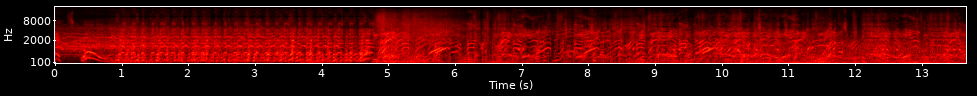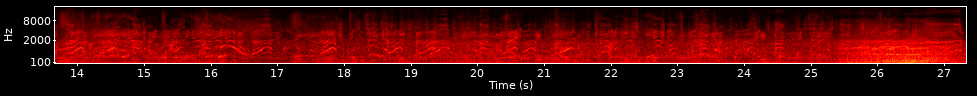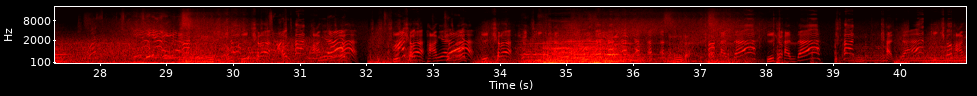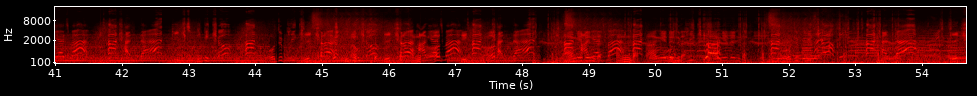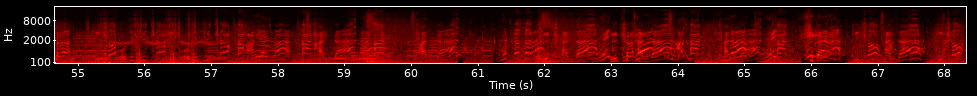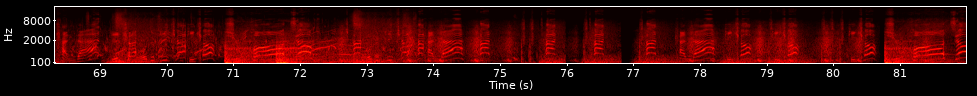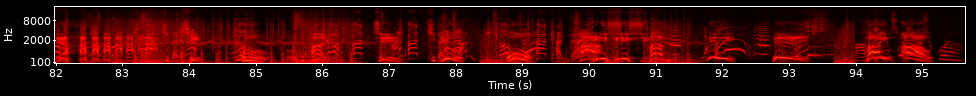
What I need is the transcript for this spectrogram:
Let's go! 비켜라! 방해하지 마! 비켜라! 방해하지 마! 비켜라! 간다! 간다! 핫! 간다! 비켜! 방해하지 마! 핫! 간다! 비켜! 저리 비켜! 핫! 모두 비 비켜라! 비켜! 비켜라! 방해하지 마! 핫! 간다! 핫! 방해하지 마! 핫! 방해된다. 비켜! 방해된다. 핫! 모두 비켜! 핫! 간다! 비켜라! 비켜! 모두 비켜! 모두 비켜! 핫! 방해하지 마! 핫! 간다! 핫! 간다! 비간다! 비켜라! 간다! 핫! 간다! 핫! 기다려라! 비켜! 간다! 비켜! 간다! 비켜라! 모두 비켜! 비켜! 슈퍼 점! 핫! 모두 비켜! 간다! 핫! 핫! 핫! 핫! 간다! 비켜! 비켜! 비켜! 슈퍼 점! 핫! 기다려라! 10, 고! 9, 모두 8, 비켜! 핫! 7, 핫! 기다려라! 육, 비켜! 오, 핫! 간다! 4, 피니쉬, 3, 2, 1. 아빠 Time 힘이 싫어하실 out. 거야.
